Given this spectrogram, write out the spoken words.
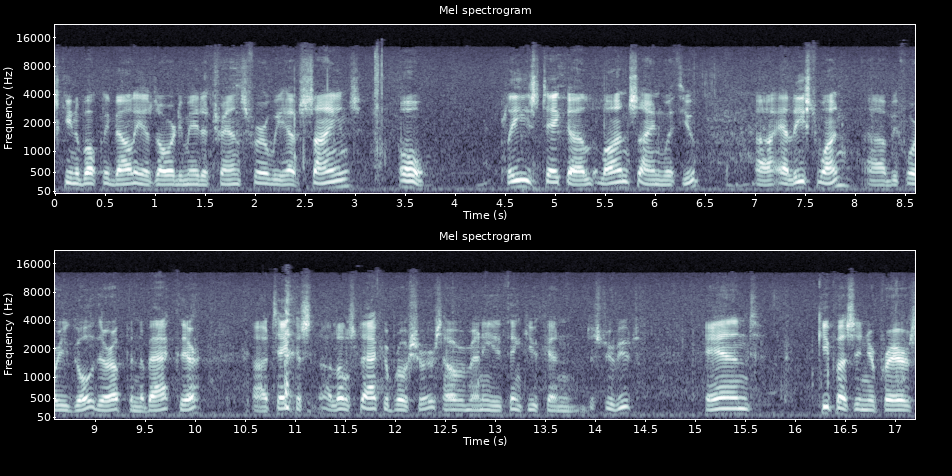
Skeena Bulkley Valley has already made a transfer. We have signs. Oh, please take a lawn sign with you, uh, at least one, uh, before you go. They're up in the back there. Uh, take a little stack of brochures, however many you think you can distribute, and keep us in your prayers.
